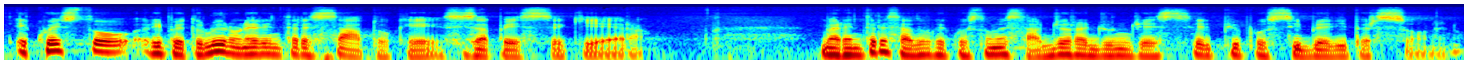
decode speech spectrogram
e, questo, ripeto, lui non era interessato che si sapesse chi era, ma era interessato che questo messaggio raggiungesse il più possibile di persone. No?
